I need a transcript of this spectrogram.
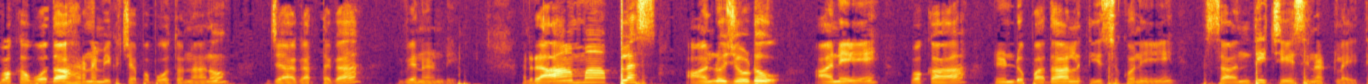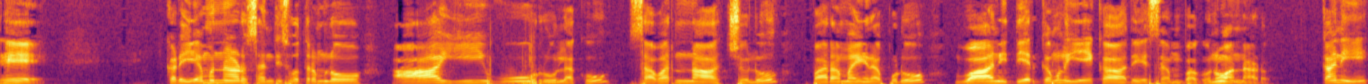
ఒక ఉదాహరణ మీకు చెప్పబోతున్నాను. జాగ్రత్తగా వినండి. రామ ప్లస్ అనుజుడు అనే ఒక రెండు పదాలను తీసుకొని సంధి చేసినట్లయితే ఇక్కడ ఏమన్నాడు సంధి సూత్రంలో? ఆ ఈ ఊరులకు సవర్ణాచులు పరమైనప్పుడు వాని దీర్ఘములు ఏకాదేశం బగును అన్నాడు. కానీ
